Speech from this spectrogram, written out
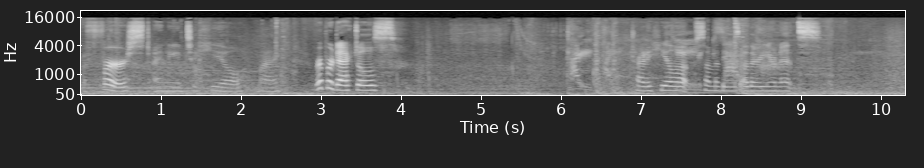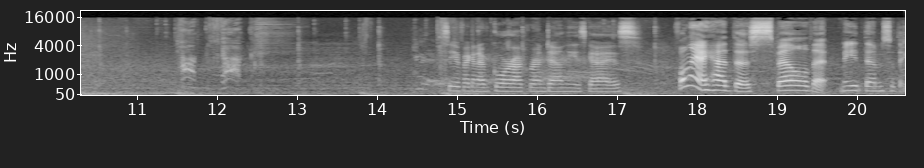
But first, I need to heal my Ripperdactyls. Try to heal up some of these other units. See if I can have Gor-Rok run down these guys. If only I had the spell that made them so they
